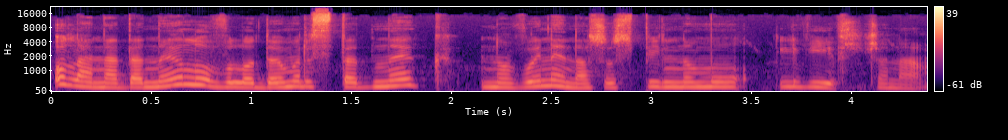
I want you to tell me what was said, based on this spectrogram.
Олена Данило, Володимир Стадник. Новини на Суспільному. Львівщина.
